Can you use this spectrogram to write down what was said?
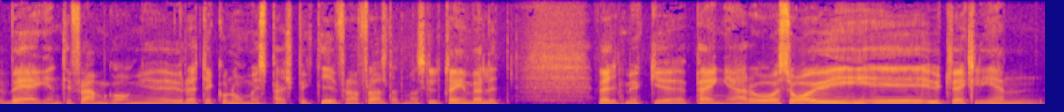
vägen till framgång eh, ur ett ekonomiskt perspektiv. Framförallt att man skulle ta in väldigt, väldigt mycket pengar och så har ju utvecklingen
